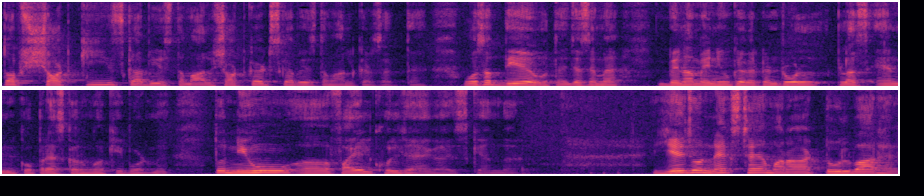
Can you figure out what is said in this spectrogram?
तो आप शॉर्ट कीज़ का भी इस्तेमाल शॉर्टकट्स का भी इस्तेमाल कर सकते हैं। वो सब दिए होते हैं। जैसे मैं बिना मेन्यू के अगर कंट्रोल प्लस एन को प्रेस करूँगा कीबोर्ड में तो न्यू फ़ाइल खुल जाएगा इसके अंदर। ये जो नेक्स्ट है, हमारा टूल बार है।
